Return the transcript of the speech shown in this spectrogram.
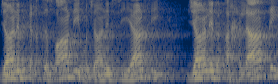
جانب اقتصادي وجانب سياسي. جانب أخلاقي.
